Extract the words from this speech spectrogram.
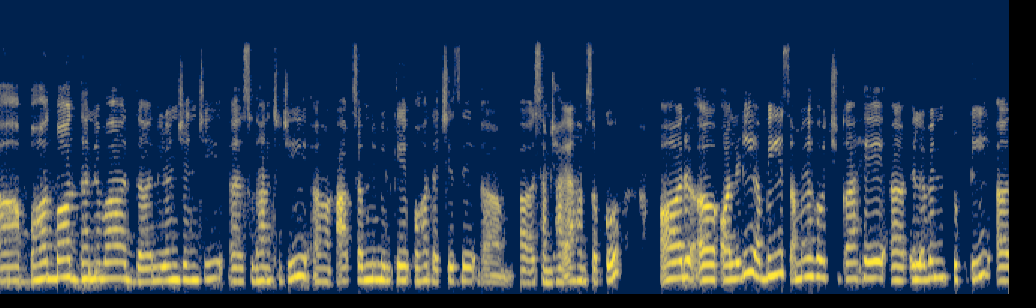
बहुत बहुत धन्यवाद, निरंजन जी सुधांशु जी। आप सबने मिलके बहुत अच्छे से समझाया हम सबको। और ऑलरेडी uh, अभी समय हो चुका है इलेवन uh, फिफ्टी uh,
